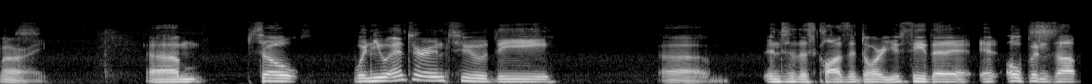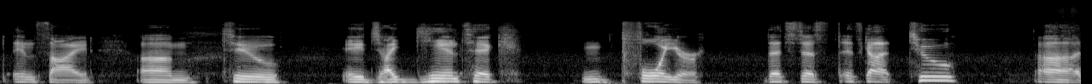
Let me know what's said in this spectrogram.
All right. Um, so when you enter into the uh, into this closet door, you see that it, it opens up inside um, to a gigantic foyer that's just it's got two uh,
